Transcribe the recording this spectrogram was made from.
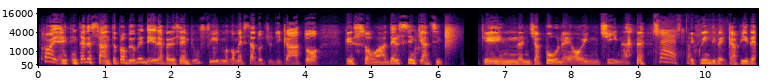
Poi è interessante proprio vedere, per esempio, un film come è stato giudicato, che so, ad Helsinki anziché in, in Giappone o in Cina. Certo. e quindi capire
